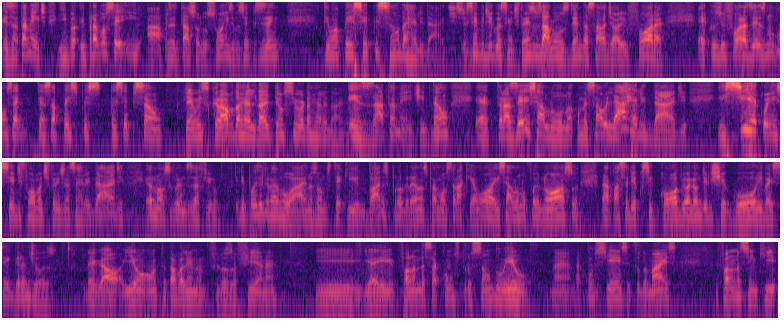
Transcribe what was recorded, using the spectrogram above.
Exatamente. E, e para você apresentar soluções, você precisa ter uma percepção da realidade. Sim. Eu sempre digo assim, a diferença dos alunos dentro da sala de aula e fora é que os de fora às vezes não conseguem ter essa percepção. Tem o escravo da realidade e tem o senhor da realidade. Exatamente. Então, é, trazer esse aluno a começar a olhar a realidade e se reconhecer de forma diferente nessa realidade é o nosso grande desafio. E depois ele vai voar e nós vamos ter aqui vários programas para mostrar que ó, esse aluno foi nosso, na parceria com o Cicobi, olha onde ele chegou e vai ser grandioso. Legal. E on- ontem eu estava lendo filosofia, né? E, e aí falando dessa construção do eu, né? Da consciência e tudo mais. E falando assim que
